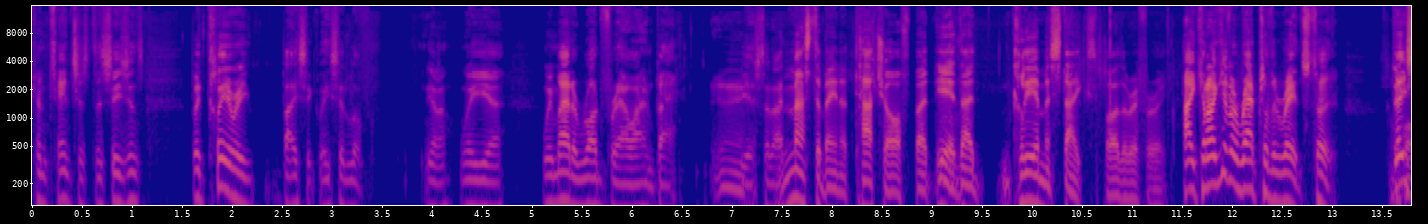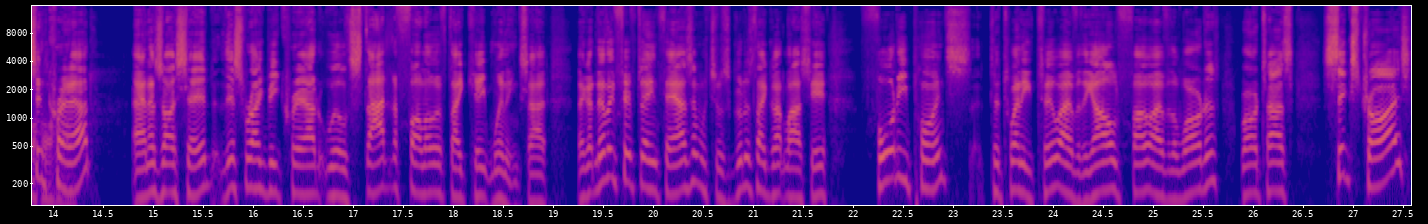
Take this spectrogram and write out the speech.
contentious decisions. But Cleary basically said, look, you know, we, uh, we made a rod for our own back yesterday. It must have been a touch off, but yeah, Mm. they clear mistakes by the referee. Hey, can I give a rap to the Reds too? Decent Oh. crowd. And as I said, this rugby crowd will start to follow if they keep winning. So they got nearly 15,000, which was as good as they got last year. 40 points to 22 over the old foe, over the Waratahs. Waratahs, six tries.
